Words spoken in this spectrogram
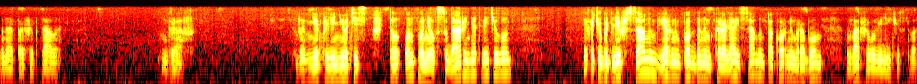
Она прошептала. «Граф, вы мне клянетесь, что...» Он понял, сударыня, — ответил он. «Я хочу быть лишь самым верным подданным короля и самым покорным рабом вашего величества».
